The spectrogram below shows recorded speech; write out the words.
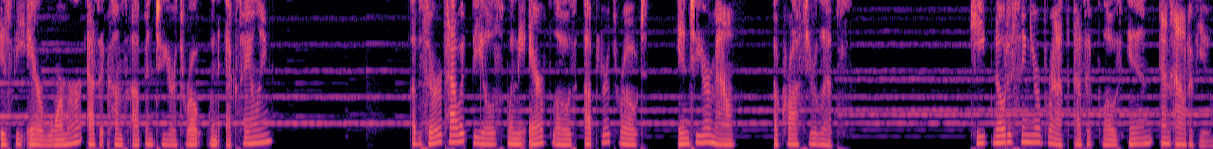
Is the air warmer as it comes up into your throat when exhaling? Observe how it feels when the air flows up your throat, into your mouth, across your lips. Keep noticing your breath as it flows in and out of you.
